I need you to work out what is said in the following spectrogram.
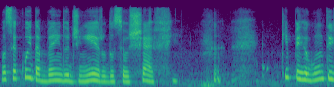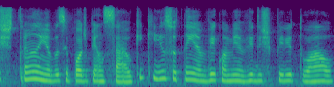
você cuida bem do dinheiro do seu chefe? que pergunta estranha você pode pensar. O que, que isso tem a ver com a minha vida espiritual?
